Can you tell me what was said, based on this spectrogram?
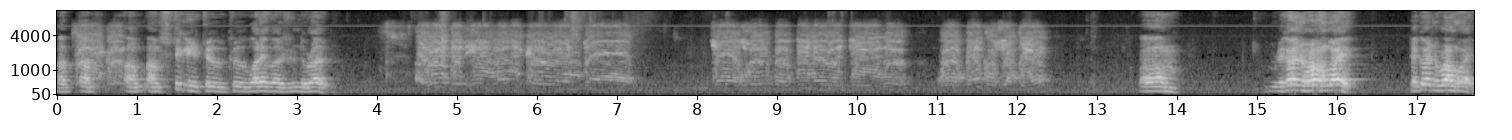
I'm, I'm, I'm, I'm sticking to, to whatever's in the road. Um, they're going the wrong way. They're going the wrong way.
